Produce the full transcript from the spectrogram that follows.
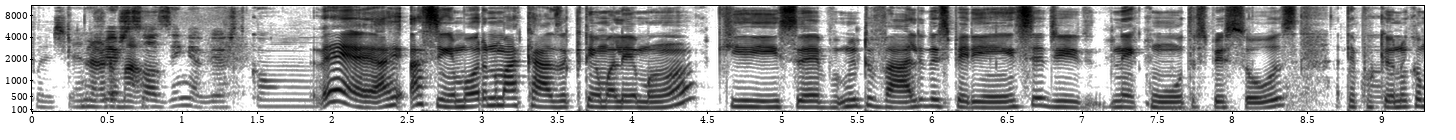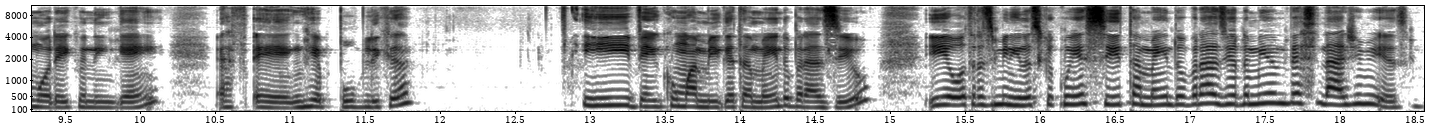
Pois, é Mas vieste normal. sozinha, vieste com. É, assim, eu moro numa casa que tem uma alemã, que isso é muito válido, a experiência de, né, com outras pessoas, até porque eu nunca morei com ninguém, é, é, em república. E venho com uma amiga também do Brasil e outras meninas que eu conheci também do Brasil, da minha universidade mesmo.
